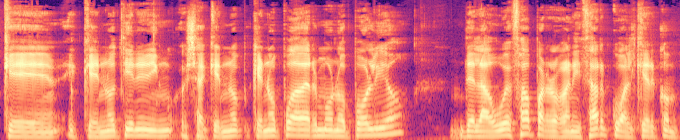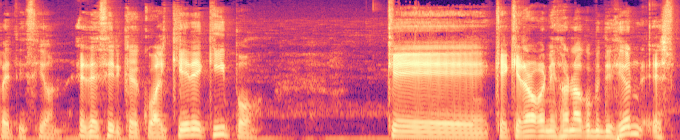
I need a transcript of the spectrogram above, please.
que, que no tiene o sea, que no, que no puede haber monopolio de la UEFA para organizar cualquier competición. Es decir, que cualquier equipo que, que quiera organizar una competición es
